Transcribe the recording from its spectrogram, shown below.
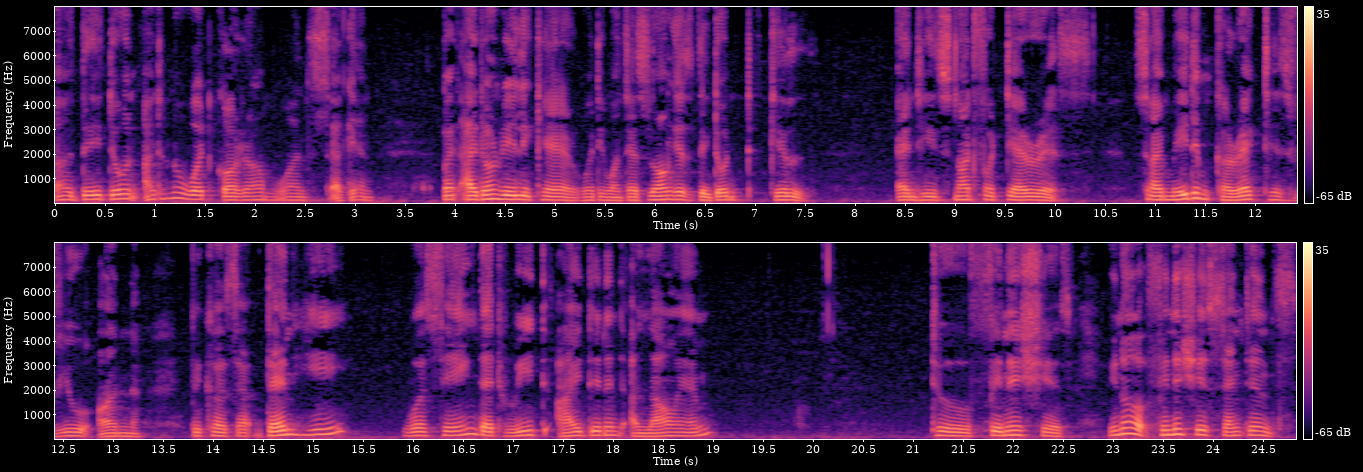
Uh, they don't, I don't know what Karam wants again, but I don't really care what he wants as long as they don't kill and he's not for terrorists. So I made him correct his view on, because uh, then he was saying that we, I didn't allow him to finish his, you know, finish his sentence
